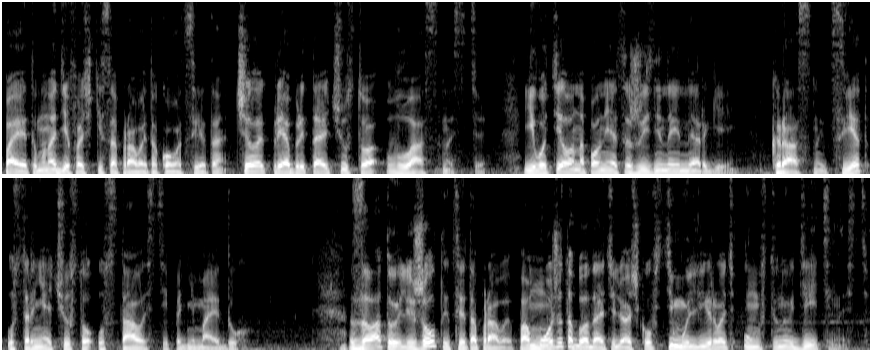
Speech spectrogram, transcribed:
Поэтому, надев очки с оправой такого цвета, человек приобретает чувство властности. Его тело наполняется жизненной энергией. Красный цвет устраняет чувство усталости и поднимает дух. Золотой или желтый цвет оправы поможет обладателю очков стимулировать умственную деятельность,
